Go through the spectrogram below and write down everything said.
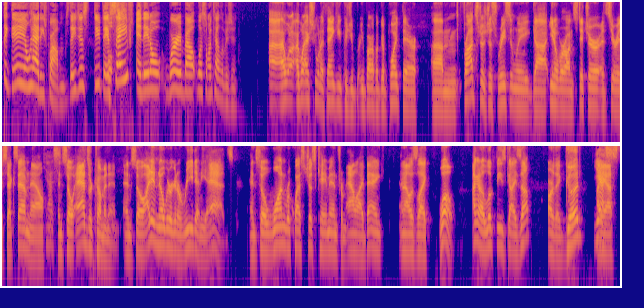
think they don't have these problems. They just, they're Well- safe and they don't worry about what's on television. I, I, I actually want to thank you because you, you brought up a good point there. Um, fraudsters just recently got, you know, we're on Stitcher and Sirius XM now. Yes. And so ads are coming in. And so I didn't know we were going to read any ads. And so one request just came in from Ally Bank. And I was like, whoa, I got to look these guys up. Are they good? I Yes. asked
